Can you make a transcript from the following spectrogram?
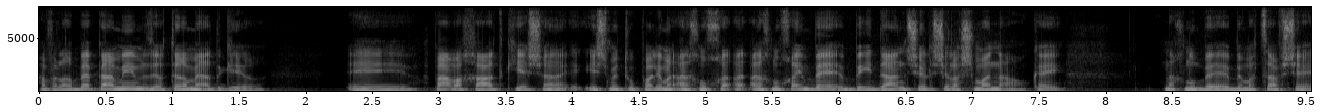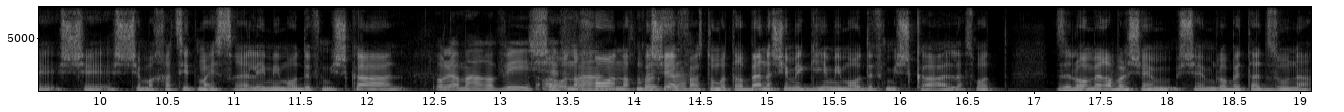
אבל הרבה פעמים זה יותר מאתגר. אה, פעם אחת, כי יש, יש מטופלים, אנחנו, אנחנו חיים בעידן של, של השמנה, אוקיי? אנחנו במצב ש, ש, שמחצית מהישראלים עם עודף משקל. עולם הערבי, שפע. או, נכון, אנחנו בשפע. זה. זאת אומרת, הרבה אנשים מגיעים עם עודף משקל, זאת אומרת, זה לא אומר אבל שהם, שהם לא בתת תזונה.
